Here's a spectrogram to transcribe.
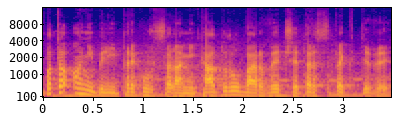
bo to oni byli prekursorami kadru, barwy czy perspektywy.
